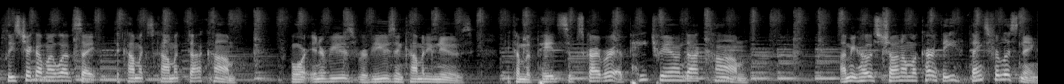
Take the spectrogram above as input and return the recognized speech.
Please check out my website, thecomicscomic.com, for more interviews, reviews, and comedy news. Become a paid subscriber at patreon.com. I'm your host, Sean L. McCarthy. Thanks for listening.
